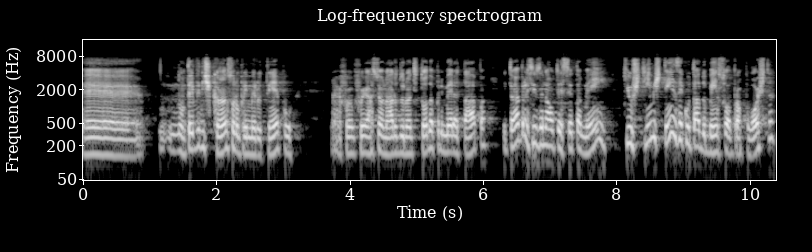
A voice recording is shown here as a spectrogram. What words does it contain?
é, não teve descanso no primeiro tempo, né, foi, foi acionado durante toda a primeira etapa. Então é preciso enaltecer também que os times têm executado bem sua proposta,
